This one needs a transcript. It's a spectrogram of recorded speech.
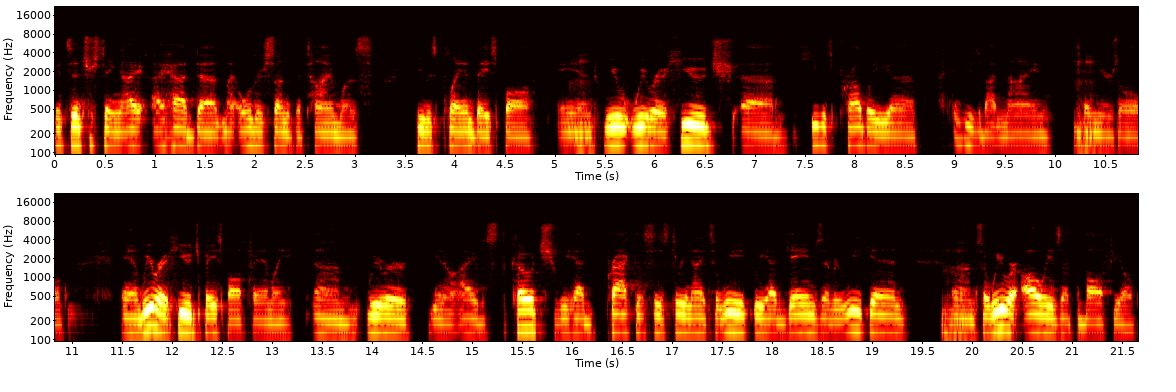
it's interesting. I I had uh, my older son at the time was he was playing baseball, and mm-hmm. we we were a huge. Uh, he was probably uh, I think he was about nine, mm-hmm. 10 years old, and we were a huge baseball family. Um, we were, you know, I was the coach. We had practices three nights a week. We had games every weekend. Mm-hmm. Um, so we were always at the ball field.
